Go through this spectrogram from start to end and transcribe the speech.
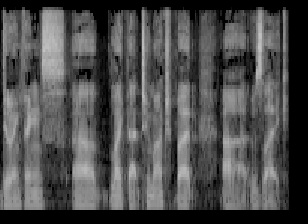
doing things uh like that too much, but uh it was like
